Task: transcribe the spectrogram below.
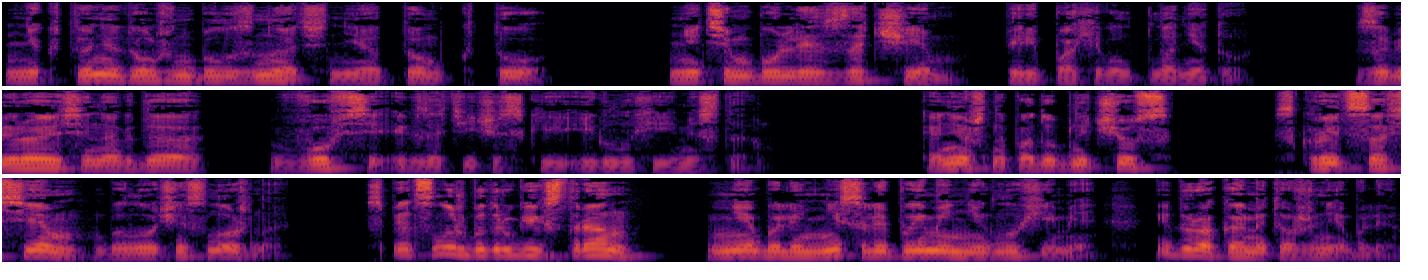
Никто не должен был знать ни о том, кто, ни тем более зачем перепахивал планету, забираясь иногда в вовсе экзотические и глухие места. Конечно, подобный чес скрыть совсем было очень сложно. Спецслужбы других стран не были ни слепыми, ни глухими, и дураками тоже не были.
